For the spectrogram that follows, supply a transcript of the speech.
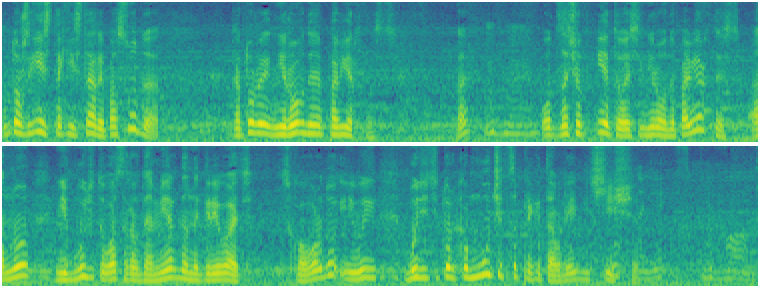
потому что есть такие старые посуды, которые неровная поверхность. Мгм. Вот за счет этого, если неровная поверхность, оно не будет у вас равномерно нагревать сковороду, и вы будете только мучиться при приготовлении пищи. Я исплевалась.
